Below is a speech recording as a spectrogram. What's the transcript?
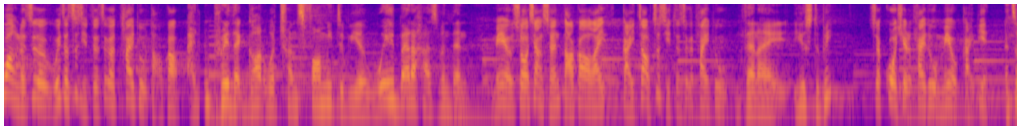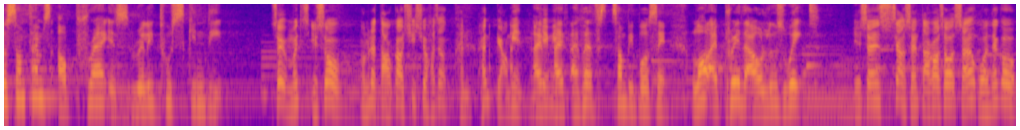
忘了这个围着自己的这个态度祷告， I didn't pray that God would transform me to be a way better husband than, 没有说向神祷告来改造自己的这个态度。 than I used to be. 这过去的态度没有改变， And so sometimes our prayer is really too skin deep. 所以我们有时候我们的祷告需求好像很很表面、很 I've, 片面 I've,。I've heard some people say, Lord, I pray that I will lose weight. 有些人向神祷告说：“神，我能够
